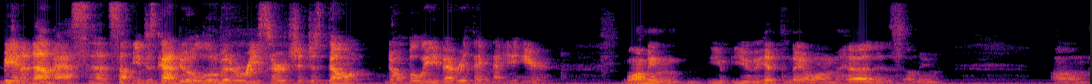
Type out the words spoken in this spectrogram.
being a dumbass, that's something you just gotta do a little bit of research and just don't don't believe everything that you hear. Well, I mean, you you hit the nail on the head. Is I mean, um,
